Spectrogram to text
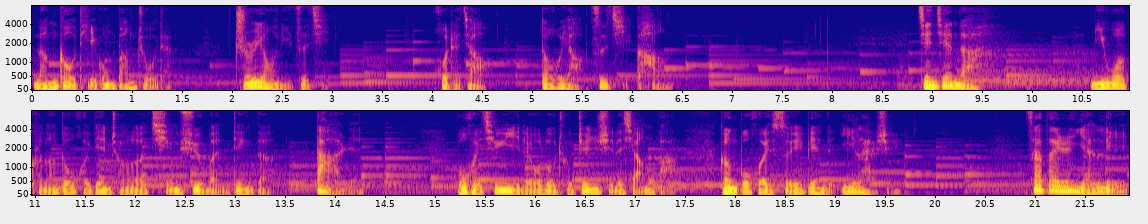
能够提供帮助的，只有你自己，或者叫都要自己扛。渐渐的，你我可能都会变成了情绪稳定的大人，不会轻易流露出真实的想法，更不会随便的依赖谁。在外人眼里，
